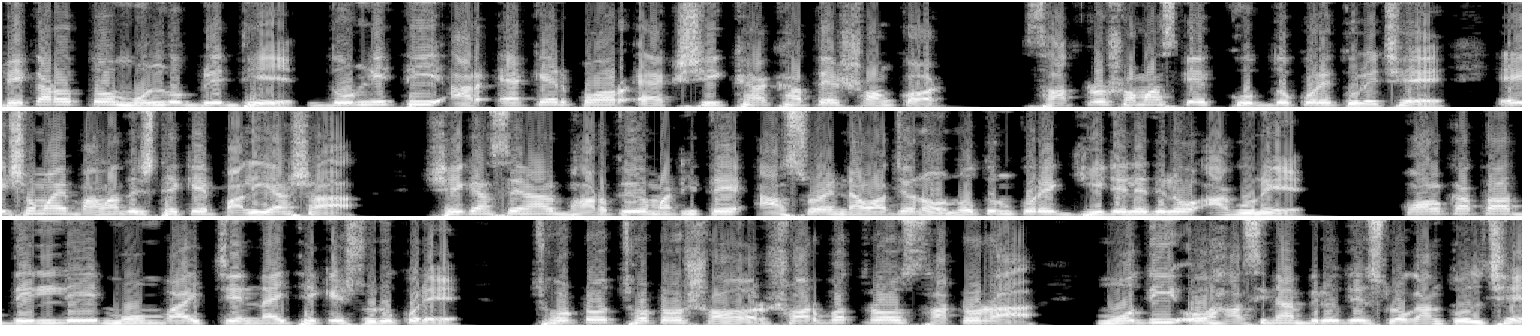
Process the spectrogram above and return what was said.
বেকারত্ব মূল্য বৃদ্ধি দুর্নীতি আর একের পর এক শিক্ষা খাতের সংকট ছাত্র সমাজকে ক্ষুব্ধ করে তুলেছে। এই সময় বাংলাদেশ থেকে পালিয়ে আসা শেখ হাসিনার ভারতীয় মাটিতে আশ্রয় নেওয়ার জন্য নতুন করে ঘি ঢেলে দিল আগুনে। কলকাতা, দিল্লি, মুম্বাই, চেন্নাই থেকে শুরু করে ছোট ছোট শহর সর্বত্র ছাত্ররা মোদী ও হাসিনা বিরোধী স্লোগান তুলছে।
